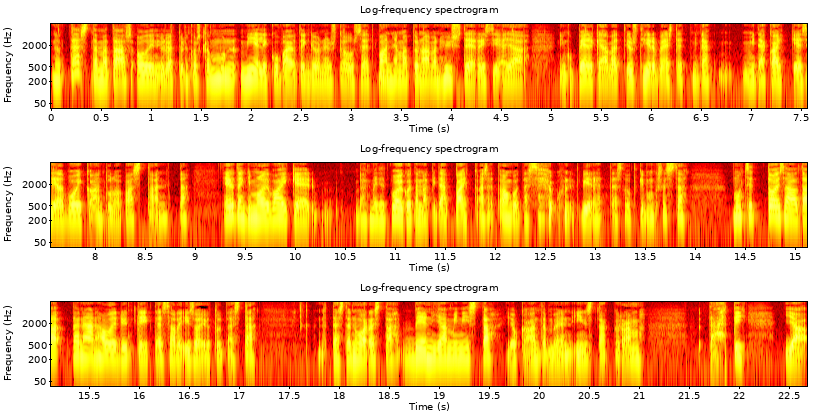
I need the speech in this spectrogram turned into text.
No tästä mä taas olin yllättynyt, koska mun mielikuva jotenkin on just ollut se, että vanhemmat on aivan hysteerisiä ja niin kuin pelkäävät just hirveästi, että mitä, mitä kaikkea siellä voikaan tulla vastaan. Että, ja jotenkin mulla oli vaikea miettiä, että voiko tämä pitää paikkaansa, että onko tässä joku nyt virhe tässä tutkimuksessa. Mutta sitten toisaalta tänään oli nyt itse oli iso juttu tästä, tästä nuoresta Benjaminista, joka on tämmöinen Instagram tähti. Ja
